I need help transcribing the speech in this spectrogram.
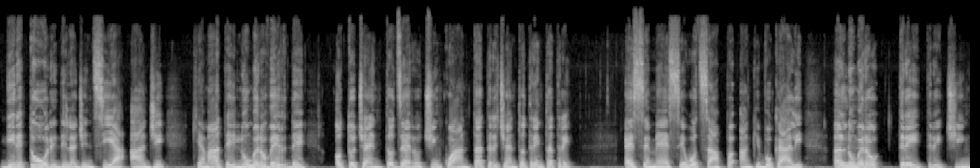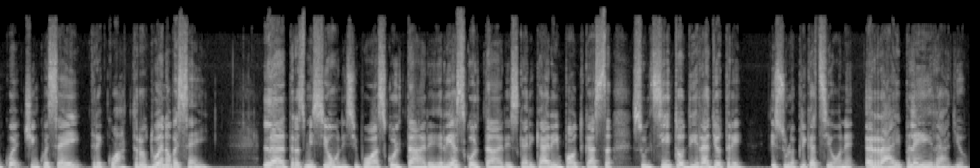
direttore dell'agenzia AGI, chiamate il numero verde 800 050 333. Sms WhatsApp, anche vocali, al numero 335 56 34 296. La trasmissione si può ascoltare, riascoltare e scaricare in podcast sul sito di Radio 3 e sull'applicazione Rai Play Radio.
